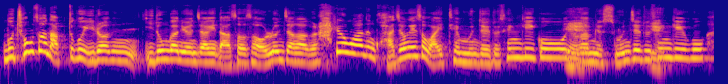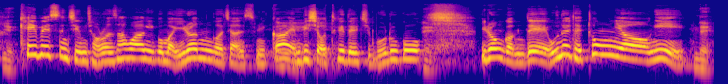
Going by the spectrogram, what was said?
뭐 총선 앞두고 이런 이동관 위원장이 나서서 언론 장악을 하려고 하는 과정에서 YTN 문제도 생기고 예. 연합뉴스 문제도 예. 생기고 예. KBS는 지금 저런 상황이고 막 이런 거지 않습니까? 예. MBC 예. 어떻게 될지 모르고 네. 이런 건데 오늘 대통령이 네.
